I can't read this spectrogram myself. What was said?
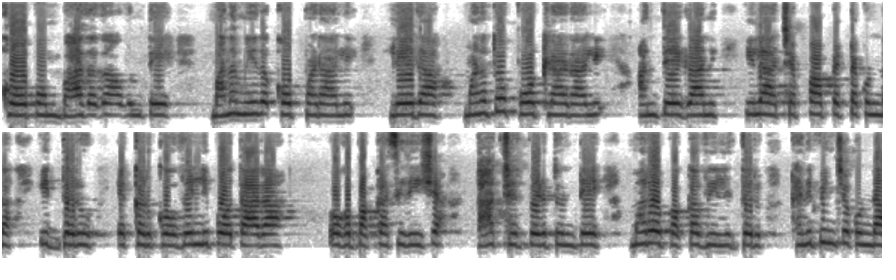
కోపం బాధగా ఉంటే మన మీద కోప్పడాలి లేదా మనతో పోట్లాడాలి. అంతేగాని ఇలా చెప్పా పెట్టకుండా ఇద్దరు ఎక్కడికో వెళ్ళిపోతారా? ఒక పక్క శిరీష టార్చర్ పెడుతుంటే మరో పక్క వీళ్ళిద్దరు కనిపించకుండా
